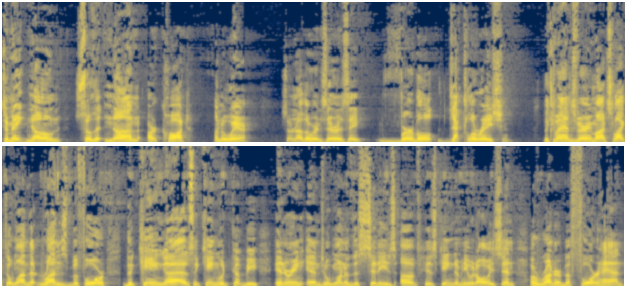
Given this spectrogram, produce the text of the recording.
to make known so that none are caught unaware. So, in other words, there is a verbal declaration. The command's very much like the one that runs before the king, uh, as the king would be entering into one of the cities of his kingdom. He would always send a runner beforehand.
